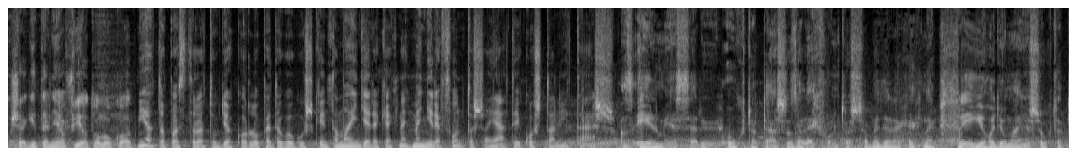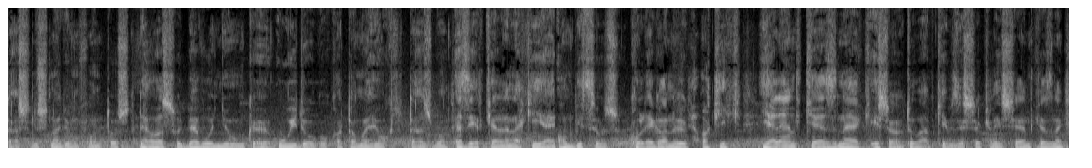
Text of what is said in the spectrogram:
segíteni a fiatalokat. Mi a tapasztalatok gyakorló pedagógusként a mai gyerekeknek mennyire fontos a játékos tanítás? Az élményszerű oktatás az a legfontosabb a gyerekeknek. Régi hagyományos oktatás is nagyon fontos, de az, hogy bevonjunk új dolgokat a mai oktatásba, ezért kellenek ilyen ambiciózus kolléganők, akik jelentkeznek, és a továbbképzésekre is jelentkeznek,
